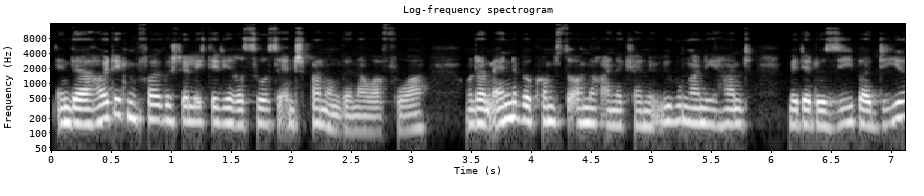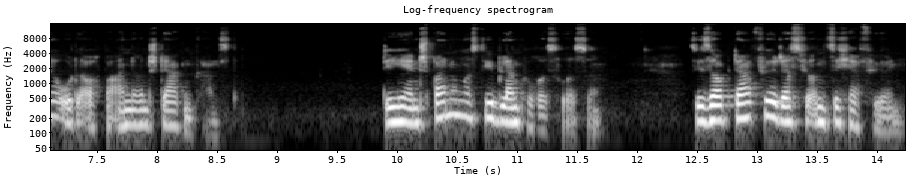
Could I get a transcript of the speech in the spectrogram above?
In der heutigen Folge stelle ich dir die Ressource Entspannung genauer vor und am Ende bekommst du auch noch eine kleine Übung an die Hand, mit der du sie bei dir oder auch bei anderen stärken kannst. Die Entspannung ist die Blanko-Ressource. Sie sorgt dafür, dass wir uns sicher fühlen.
